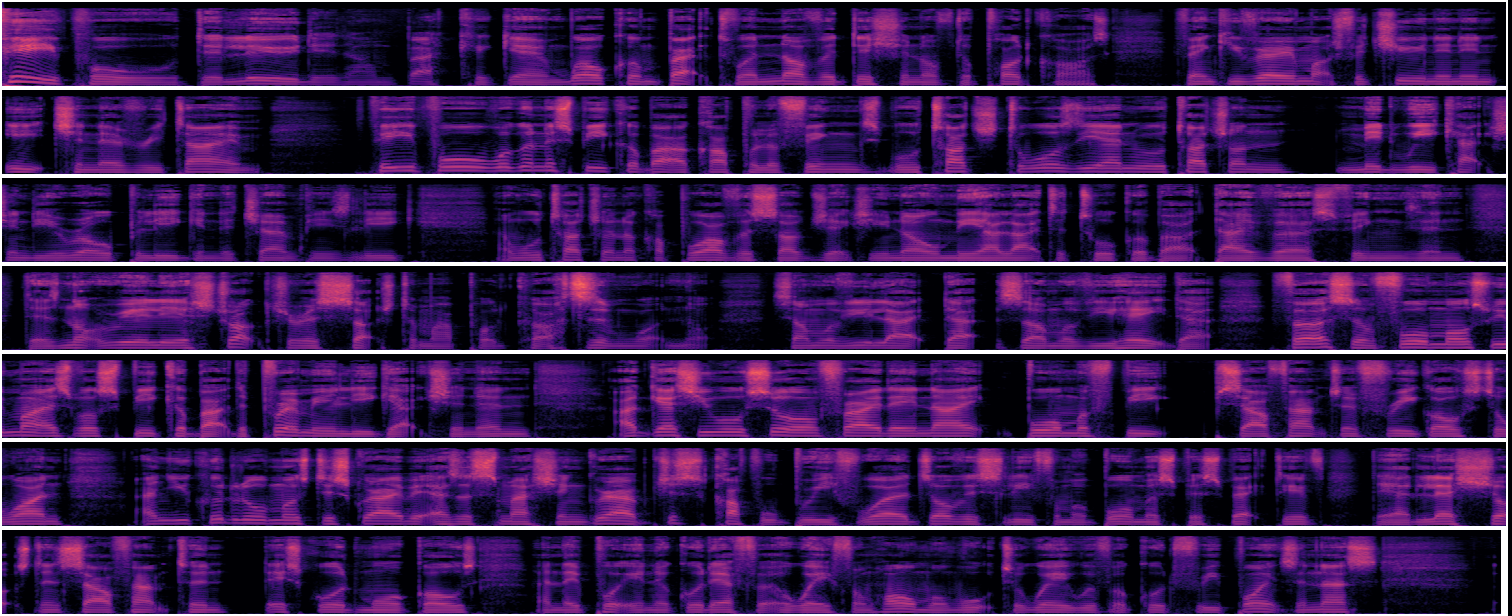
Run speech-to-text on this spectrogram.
People deluded, I'm back again. Welcome back to another edition of the podcast. Thank you very much for tuning in each and every time. People, we're going to speak about a couple of things. We'll touch towards the end, we'll touch on midweek action, the Europa League and the Champions League and we'll touch on a couple other subjects. You know me, I like to talk about diverse things, and there's not really a structure as such to my podcasts and whatnot. Some of you like that, some of you hate that. First and foremost, we might as well speak about the Premier League action, and I guess you all saw on Friday night Bournemouth beat Southampton three goals to one and you could almost describe it as a smash and grab. Just a couple brief words. Obviously, from a Bournemouth perspective, they had less shots than Southampton. They scored more goals and they put in a good effort away from home and walked away with a good three points. And that's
